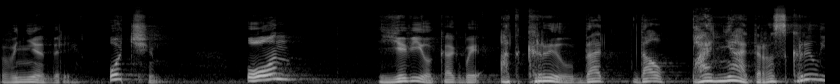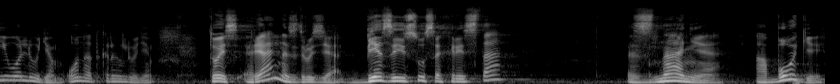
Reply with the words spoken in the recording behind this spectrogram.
в недре, отчим, Он явил, как бы открыл, дал понять, раскрыл его людям. Он открыл людям. То есть реальность, друзья, без Иисуса Христа – знания о Боге,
